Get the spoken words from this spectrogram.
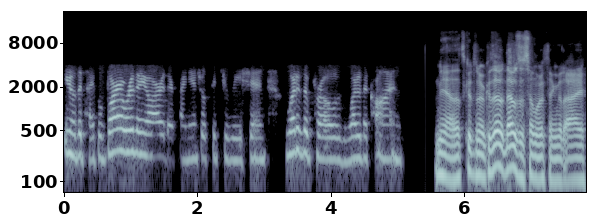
you know, the type of borrower they are, their financial situation, what are the pros, what are the cons. Yeah, that's good to know because that, that was a similar thing that I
